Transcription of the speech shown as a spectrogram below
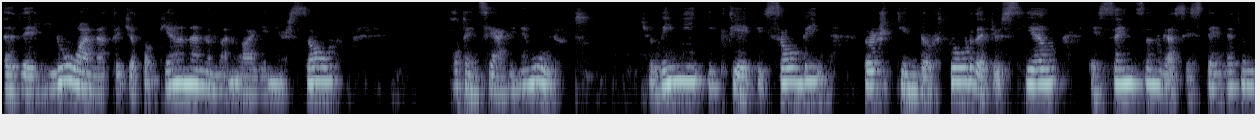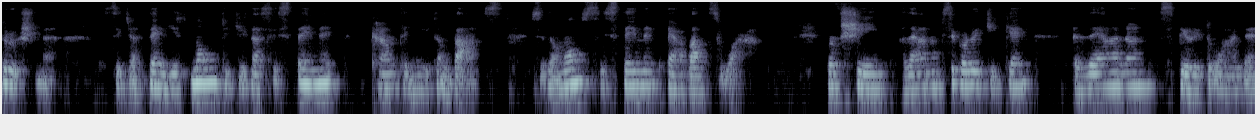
Dhe luan atë që thotë Jana në manualin njerëzor, potencialin e ulët. Qëllimi i këtij episodi është të ndërthurë dhe të sjellë esencën nga sisteme të ndryshme. Siç e them gjithmonë të gjitha sistemet kanë të njëjtën bazë, sidomos sistemet e avancuara. Përfshijnë dhe anën psikologjike, dhe anën spirituale,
